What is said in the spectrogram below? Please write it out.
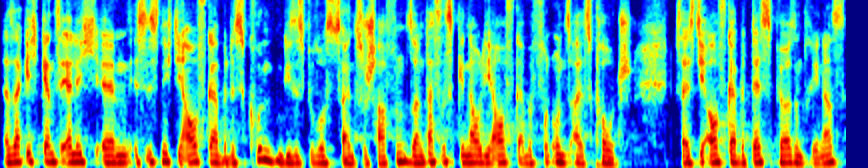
Da sage ich ganz ehrlich, ähm, es ist nicht die Aufgabe des Kunden, dieses Bewusstsein zu schaffen, sondern das ist genau die Aufgabe von uns als Coach. Das heißt, die Aufgabe des Person Trainers,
